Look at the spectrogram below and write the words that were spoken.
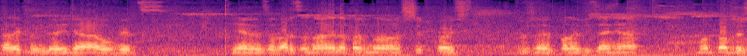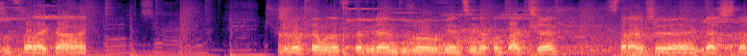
Daleko mi do ideału, więc nie wiem za bardzo, no ale na pewno szybkość, duże pole widzenia, dobry rzut z daleka. Rok temu na przykład grałem dużo więcej na kontakcie. Starałem się grać na,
